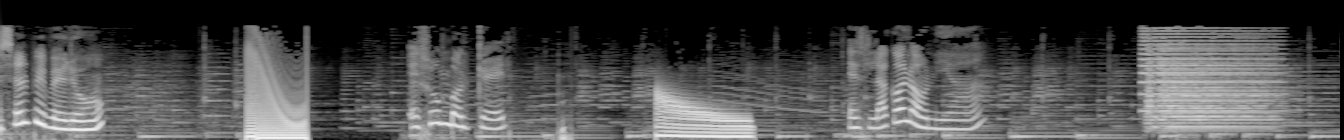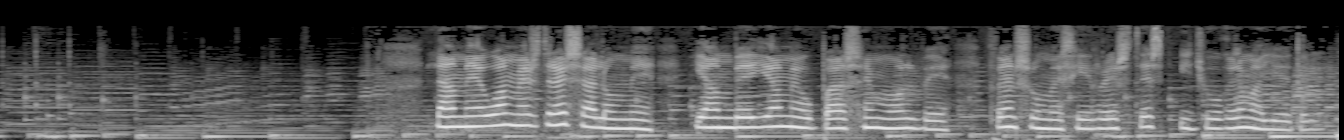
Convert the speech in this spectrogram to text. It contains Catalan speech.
És el biberó? És un bolquer? És la colònia? La meua mestra és Salomé i amb ella m'ho passe molt bé, fent sumes i restes i juguem a lletres.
